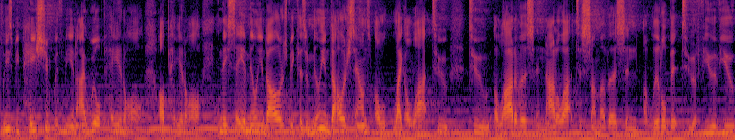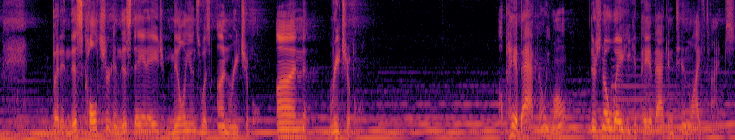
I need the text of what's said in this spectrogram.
please be patient with me and I will pay it all. I'll pay it all. And they say a million dollars because a million dollars sounds like a lot to, to a lot of us and not a lot to some of us and a little bit to a few of you. But in this culture, in this day and age, millions was unreachable. Unreachable. I'll pay it back. No, he won't. There's no way he could pay it back in 10 lifetimes.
